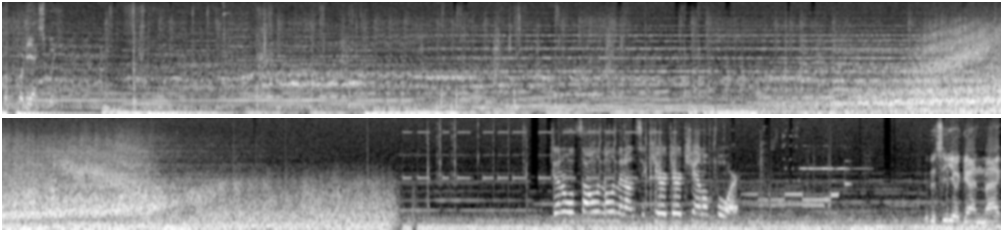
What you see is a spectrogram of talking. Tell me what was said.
go, go the X-Wing. Solomon on Secure Channel 4. Good to see you again, Mac.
